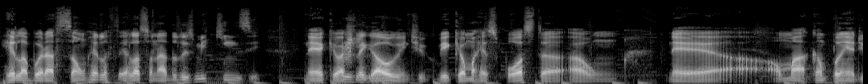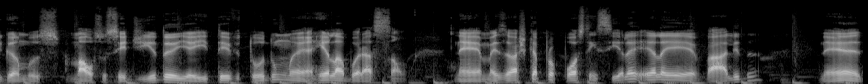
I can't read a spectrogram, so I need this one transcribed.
reelaboração relacionada a 2015, né? Que eu acho uhum. legal a gente ver que é uma resposta a um né, uma campanha, digamos, mal sucedida e aí teve toda uma reelaboração, né? Mas eu acho que a proposta em si ela, ela é válida, né?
